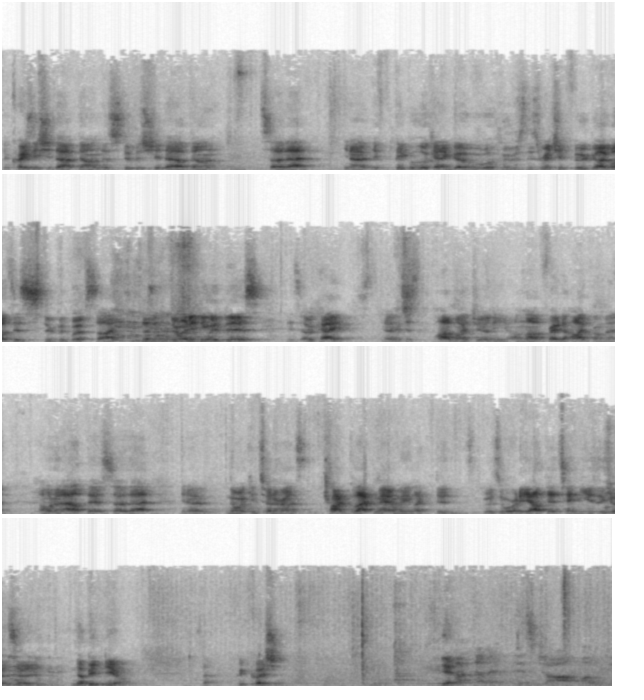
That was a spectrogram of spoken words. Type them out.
the crazy shit that I've done, the stupid shit that I've done, mm-hmm. so that you know, if people look at it and go, well, who's this Richard Phu guy? What's this stupid website? Doesn't do anything with this. It's okay. You know, it's just part of my journey. I'm not afraid to hide from it. I want it out there so that, you know, no one can turn around and try and blackmail me like dude, it was already out there 10 years ago, so no big deal. So, good question. If you Yeah.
